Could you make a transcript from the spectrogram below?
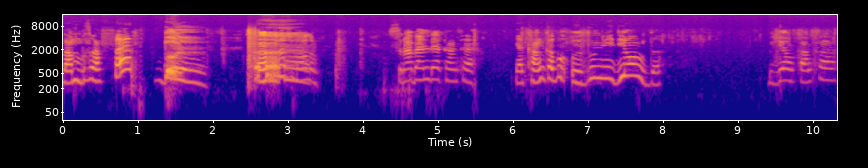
Lan. Konuşma oğlum. Sıra bende kanka. Ya kanka bu uzun video oldu. Biliyorum kanka.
